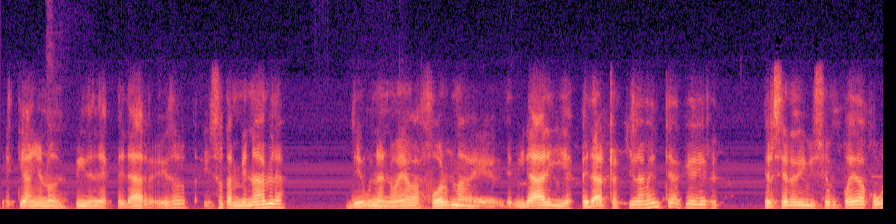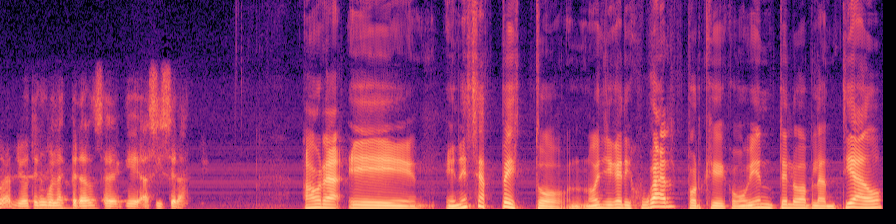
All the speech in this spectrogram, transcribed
Este año nos piden esperar. Eso, eso también habla de una nueva forma de, de mirar y esperar tranquilamente a que el tercera división pueda jugar. Yo tengo la esperanza de que así será. Ahora, eh, en ese aspecto, no es llegar y jugar, porque como bien usted lo ha planteado,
